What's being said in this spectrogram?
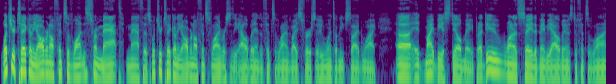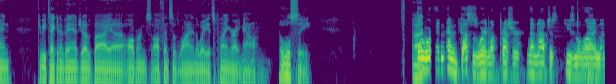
What's your take on the Auburn offensive line? This is from Matt Mathis. What's your take on the Auburn offensive line versus the Alabama defensive line, vice versa? Who wins on each side and why? Uh, it might be a stalemate, but I do want to say that maybe Alabama's defensive line could be taken advantage of by uh, Auburn's offensive line and the way it's playing right now. But we'll see. Uh, and, and, Gus is worried about pressure, them not just using the line,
